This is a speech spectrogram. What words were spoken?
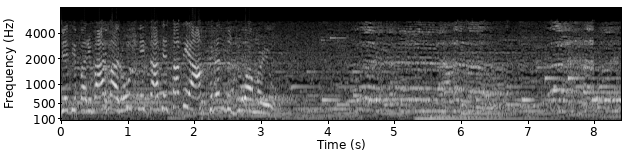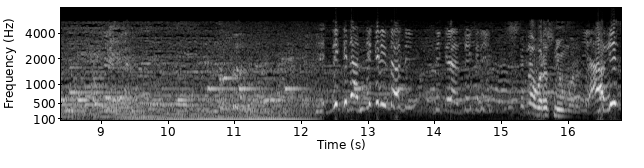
જેથી પરિવારમાં રોષની સાથે સાથે આક્રંદ જોવા મળ્યો. દીકરા દીકરી દાદી દીકરા દીકરી. કેટલા વર્ષની ઉંમર? વીસ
